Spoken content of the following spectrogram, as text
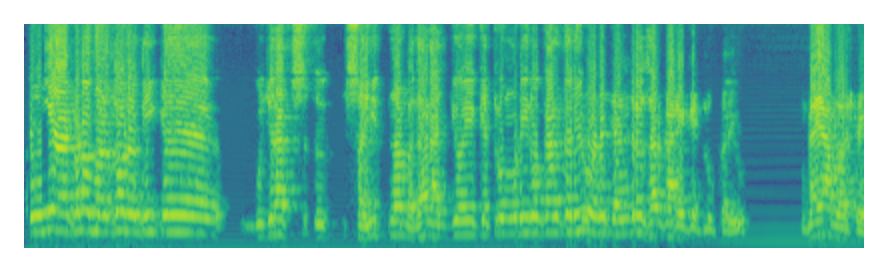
અહીંયા આંકડો મળતો નથી કે ગુજરાત સહિતના બધા રાજ્યોએ કેટલું મૂડીરોકાણ કર્યું અને કેન્દ્ર સરકારે કેટલું કર્યું ગયા વર્ષે.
